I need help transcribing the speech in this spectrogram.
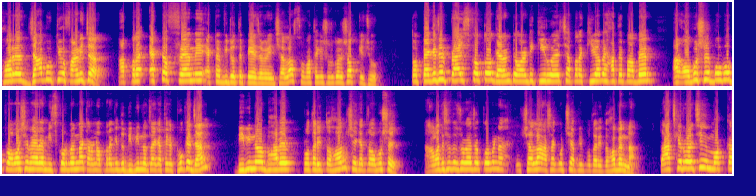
ঘরের যাবতীয় ফার্নিচার আপনারা একটা ফ্রেমে একটা ভিডিওতে পেয়ে যাবেন ইনশাল্লাহ সোফা থেকে শুরু করে সবকিছু। তো প্যাকেজের প্রাইস কত? গ্যারান্টি ওয়ারেন্টি কি রয়েছে? আপনারা কীভাবে হাতে পাবেন? আর অবশ্যই বলব প্রবাসী ভাইরা মিস করবেন না কারণ আপনারা কিন্তু বিভিন্ন জায়গা থেকে ঠকে যান বিভিন্ন ভাবে প্রতারিত হন সেক্ষেত্রে অবশ্যই আমাদের সাথে যোগাযোগ করবেন ইনশাল্লাহ আশা করছি আপনি প্রতারিত হবেন না। তো আজকে রয়েছি মক্কা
